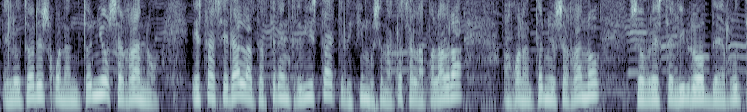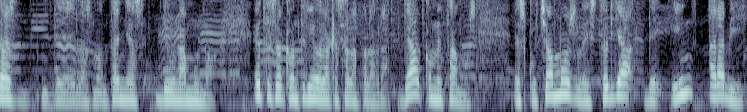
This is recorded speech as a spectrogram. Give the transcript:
El autor es Juan Antonio Serrano. Esta será la tercera entrevista que le hicimos en la Casa de la Palabra a Juan Antonio Serrano sobre este libro de rutas de las montañas de Unamuno. Este es el contenido de la Casa de la Palabra. Ya comenzamos. Escuchamos la historia de In Arabi.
